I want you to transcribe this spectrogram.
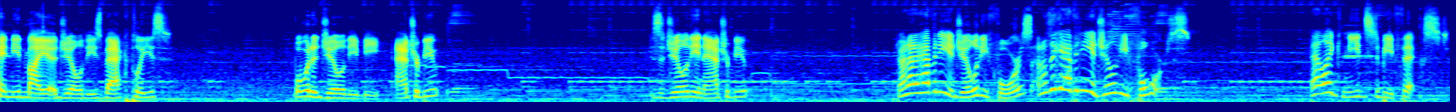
I need my agilities back, please. What would agility be? Attribute? Is agility an attribute? Do I not have any agility 4s? I don't think I have any agility 4s. That, like, needs to be fixed.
